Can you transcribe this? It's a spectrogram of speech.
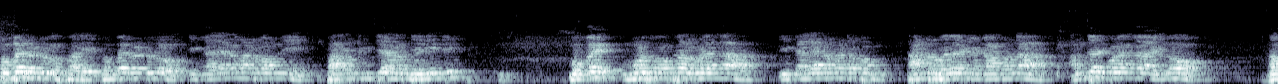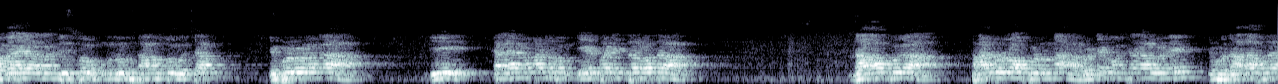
తొంభై రెండులో సారీ తొంభై రెండులో ఈ కళ్యాణ మండపాన్ని ప్రారంభించడం జరిగింది. ముప్పై మూడు సంవత్సరాలు కూడా ఈ కళ్యాణ మండపం తాండ్రు ప్రజలకే కాకుండా అందరి కూడా ఎన్నో సౌకర్యాలు అందిస్తూ ముందుకు సాగుతూ వచ్చాం. ఇప్పుడు కూడా ఈ కళ్యాణ మండపం ఏర్పడిన తర్వాత దాదాపుగా తాండూరులో అప్పుడు ఉన్న రెండే ఫంక్షనాలు ఇప్పుడు దాదాపుగా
